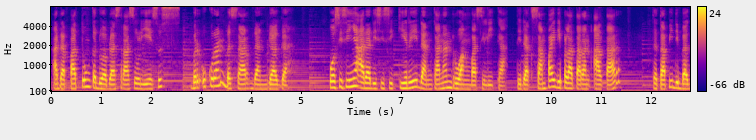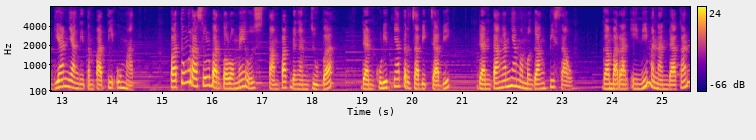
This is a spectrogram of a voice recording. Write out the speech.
ada patung ke-12 Rasul Yesus berukuran besar dan gagah. Posisinya ada di sisi kiri dan kanan ruang basilika, tidak sampai di pelataran altar, tetapi di bagian yang ditempati umat. Patung Rasul Bartolomeus tampak dengan jubah dan kulitnya tercabik-cabik, dan tangannya memegang pisau. Gambaran ini menandakan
